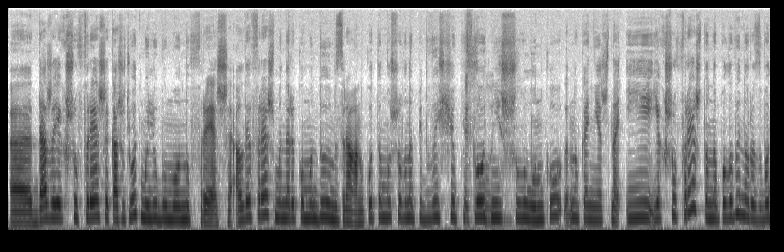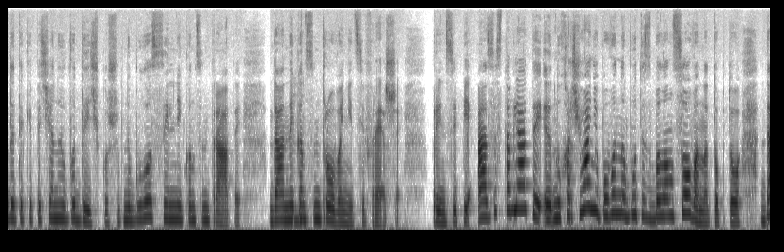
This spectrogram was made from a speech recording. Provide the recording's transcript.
Е, Даже якщо фреші кажуть, от ми любимо ну фреше, але фреш ми не рекомендуємо зранку, тому що воно підвищує кислотність шлунку. Ну, звісно. І якщо фреш, то наполовину розводити кипяченою водичкою, щоб не було сильні концентрати, да, не концентровані ці фреші. Принципі, а заставляти е, ну харчування повинно бути збалансовано. Тобто, да,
